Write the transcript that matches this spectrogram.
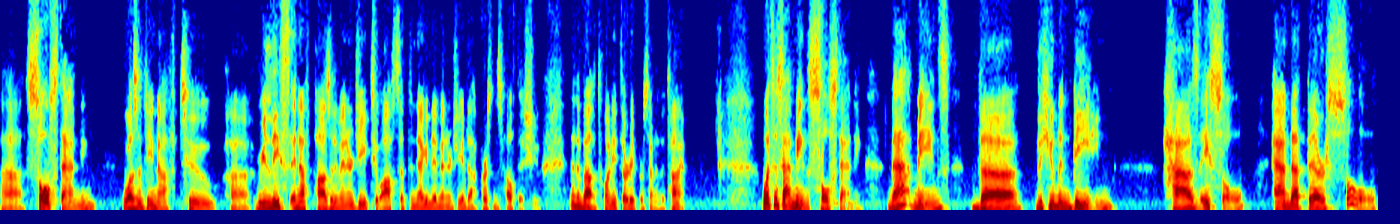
uh, soul standing wasn't enough to uh, release enough positive energy to offset the negative energy of that person's health issue in about 20 30 percent of the time. What does that mean soul standing? That means the the human being has a soul and that their soul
